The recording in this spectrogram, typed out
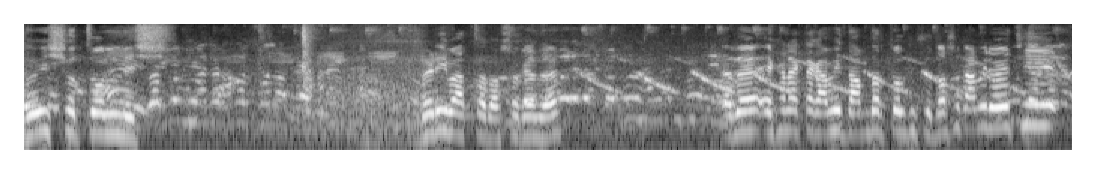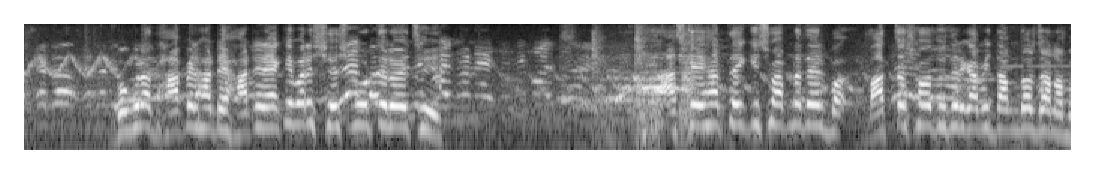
দুইশো চল্লিশ। বেড়ি বাচ্চা দর্শক এদের এদের এখানে একটা গাভীর দাম দর চলতেছে। দর্শক, আমি রয়েছি বগুড়া ধাপের হাটে। হাটের একেবারে শেষ মুহূর্তে রয়েছে। আজকে এই হাট থেকে কিছু আপনাদের বাচ্চা সহ দুধের গাভীর দাম দর জানাব।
